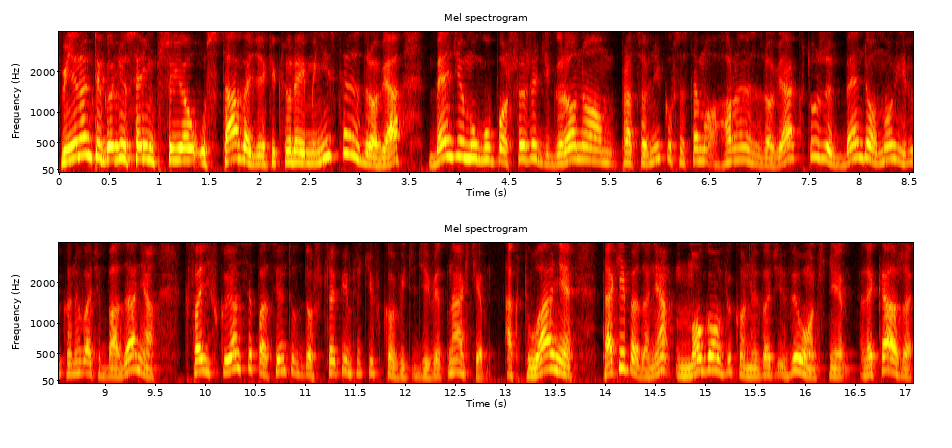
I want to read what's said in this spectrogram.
W minionym tygodniu Sejm przyjął ustawę, dzięki której minister zdrowia będzie mógł poszerzyć grono pracowników systemu ochrony zdrowia, którzy będą mogli wykonywać badania kwalifikujące pacjentów do szczepień przeciw COVID-19. Aktualnie takie badania mogą wykonywać wyłącznie lekarze.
